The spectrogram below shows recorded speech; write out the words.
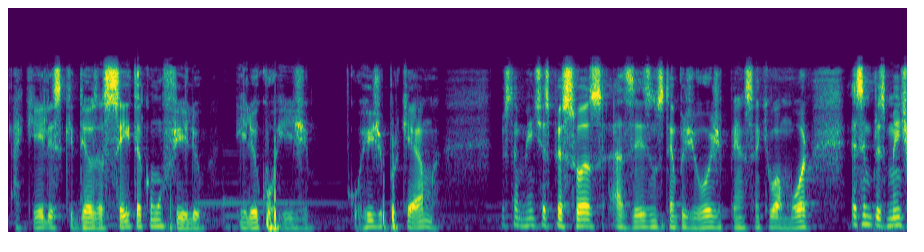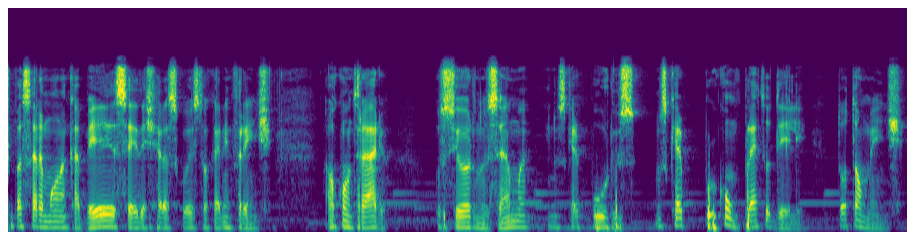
aqueles que Deus aceita como filho, ele o corrige. Corrige porque ama. Justamente as pessoas, às vezes, nos tempos de hoje, pensam que o amor é simplesmente passar a mão na cabeça e deixar as coisas tocarem em frente. Ao contrário, o Senhor nos ama e nos quer puros, nos quer por completo dele, totalmente.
